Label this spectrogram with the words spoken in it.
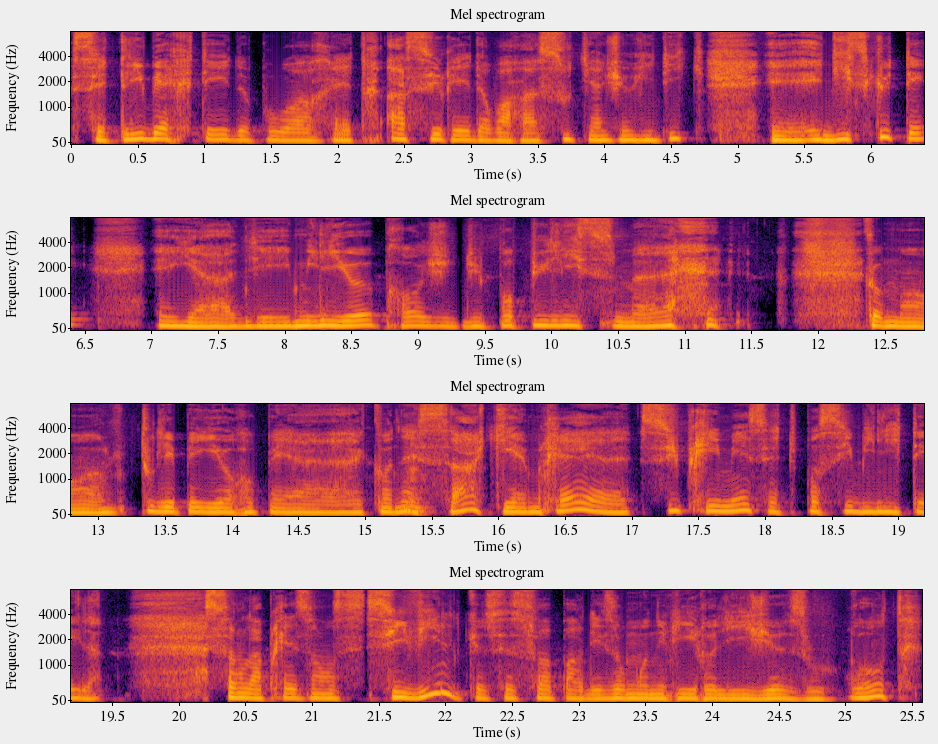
cette liberté de pouvoir être assuré d'avoir un soutien juridique est, discutée. Et il y a des milieux proches du populisme comment tous les pays européens connaissent ça, qui aimeraient supprimer cette possibilité-là. Sans la présence civile, que ce soit par des aumôneries religieuses ou autres,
